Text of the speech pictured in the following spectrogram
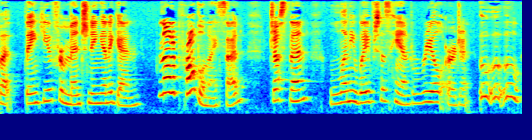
but thank you for mentioning it again. Not a problem, I said. Just then, Lennie waved his hand real urgent. Ooh, ooh, ooh,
